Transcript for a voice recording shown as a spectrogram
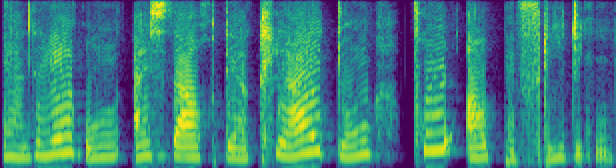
Ernährung als auch der Kleidung vollauf befriedigen.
